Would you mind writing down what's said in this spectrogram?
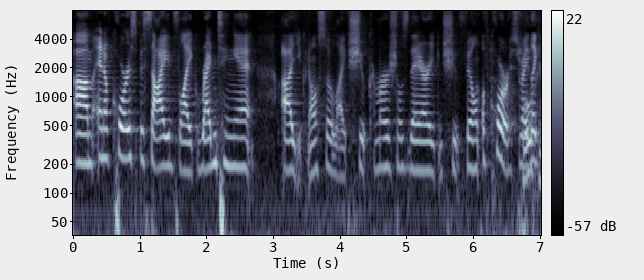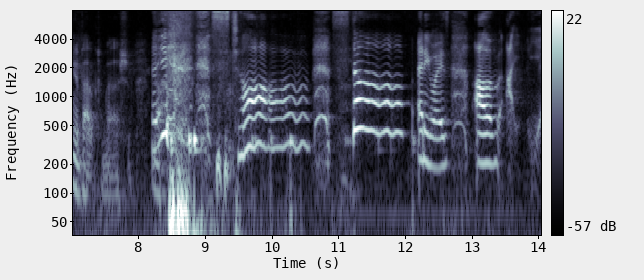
Um, and of course, besides like renting it, uh, you can also like shoot commercials there. You can shoot film, of course, right? Talking Like, about commercial. stop, stop. Anyways, um, I, yeah,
